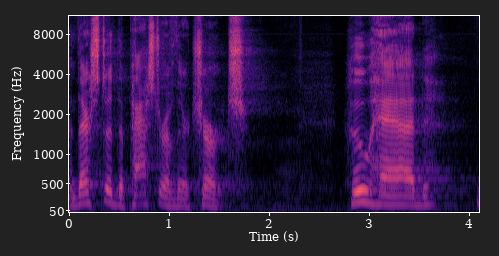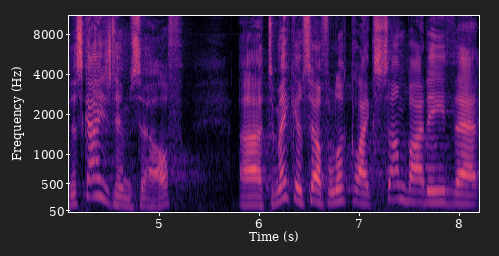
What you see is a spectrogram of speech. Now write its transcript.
And there stood the pastor of their church who had disguised himself uh, to make himself look like somebody that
